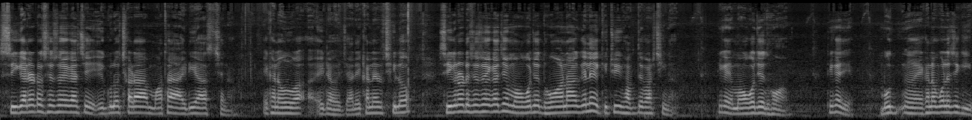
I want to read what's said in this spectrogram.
সিগারেটও শেষ হয়ে গেছে, এগুলো ছাড়া মাথায় আইডিয়া আসছে না। এখানে এটা হয়েছে। আর এখানে ছিল, সিগারেটও শেষ হয়ে গেছে, মগজে ধোঁয়া না গেলে কিছুই ভাবতে পারছি না। ঠিক আছে? মগজে ধোঁয়া। ঠিক আছে? বুধ, এখানে বলেছে কি?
